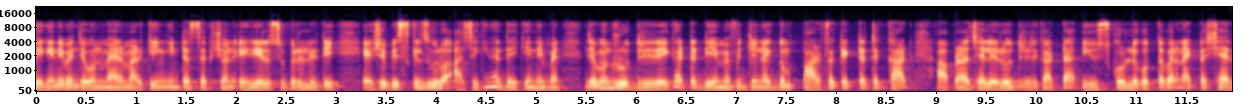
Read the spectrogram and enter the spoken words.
দেখে নেবেন, যেমন man marking interception aerial superiority এইসব স্কিলসগুলো আছে কিনা দেখে নেবেন। যেমন রৌদ্রির এই কার্ডটা ডিএমএফের জন্য একদম পারফেক্ট একটা একটা কার্ড আপনারা চাইলে রৌদ্রির কার্ডটা ইউজ করলে করতে পারেন, একটা শেয়ার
